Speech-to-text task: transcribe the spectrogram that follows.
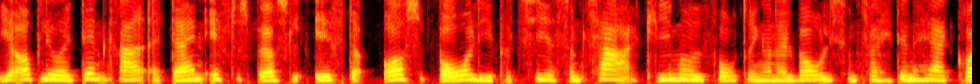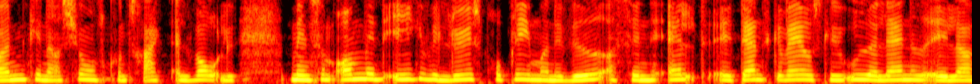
Jeg oplever i den grad, at der er en efterspørgsel efter også borgerlige partier, som tager klimaudfordringerne alvorligt, som tager den her grønne generationskontrakt alvorligt, men som omvendt ikke vil løse problemerne ved at sende alt øh, dansk erhvervsliv ud af landet, eller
